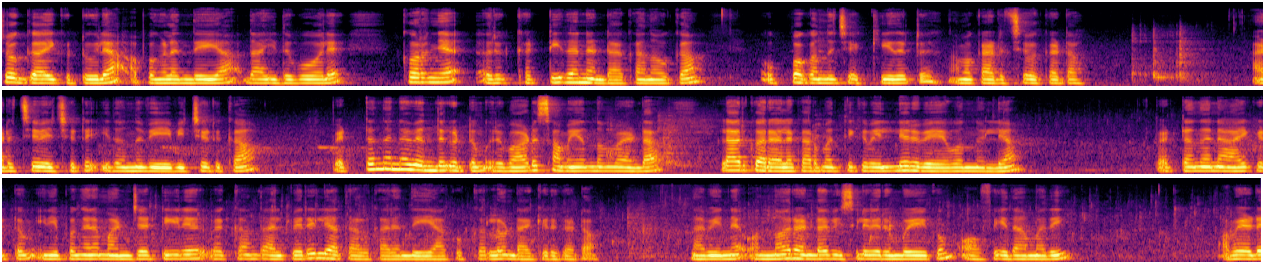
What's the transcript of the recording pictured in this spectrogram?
ചൊഗ്ഗായി കിട്ടൂല. അപ്പോൾ നിങ്ങൾ എന്ത് ചെയ്യുക? ഇതാ ഇതുപോലെ കുറഞ്ഞ ഒരു കട്ടി തന്നെ ഉണ്ടാക്കാൻ നോക്കാം. ഉപ്പൊക്കെ ഒന്ന് ചെക്ക് ചെയ്തിട്ട് നമുക്ക് അടച്ച് വെക്കട്ടോ അടച്ച് വെച്ചിട്ട് ഇതൊന്ന് വേവിച്ചെടുക്കുക പെട്ടെന്ന് തന്നെ വെന്ത് കിട്ടും. ഒരുപാട് സമയമൊന്നും വേണ്ട. എല്ലാവർക്കും അറിയാലോ കർമ്മത്തിക്ക് വലിയൊരു വേവൊന്നുമില്ല. പെട്ടെന്ന് തന്നെ ആയി കിട്ടും. ഇനിയിപ്പോൾ ഇങ്ങനെ മൺചട്ടിയിൽ വെക്കാൻ താല്പര്യമില്ലാത്ത ആൾക്കാർ എന്ത് ചെയ്യുക? കുക്കറിൽ ഉണ്ടാക്കിയെടുക്കുക കേട്ടോ. എന്നാൽ പിന്നെ ഒന്നോ രണ്ടോ വിസിൽ വരുമ്പോഴേക്കും ഓഫ് ചെയ്താൽ മതി. അപ്പോൾ ഇട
